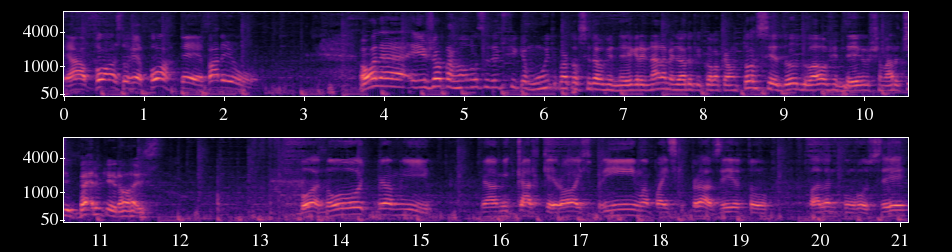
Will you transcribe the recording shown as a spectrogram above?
é a voz do repórter. Valeu! Olha, e J. Romulo se identifica muito com a torcida alvinegra e nada melhor do que colocar um torcedor do alvinegro chamado Tibério Queiroz. Boa noite, meu amigo. Meu amigo Carlos Queiroz, primo, rapaz, que prazer, eu tô falando com você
